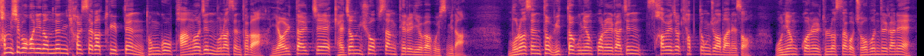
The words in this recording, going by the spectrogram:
30억 원이 넘는 혈세가 투입된 동구 방어진 문화센터가 열 달째 개점 휴업 상태를 이어가고 있습니다. 문화센터 위탁 운영권을 가진 사회적 협동조합 안에서 운영권을 둘러싸고 조합원들 간에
